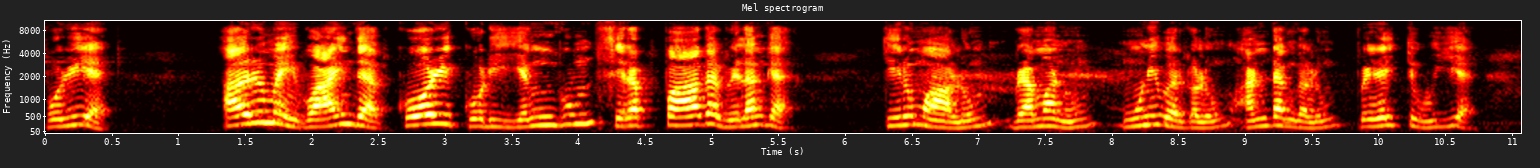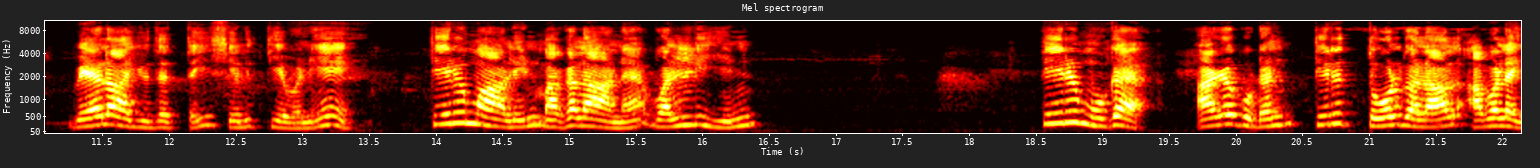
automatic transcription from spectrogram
பொழிய அருமை வாய்ந்த கோழிக்கொடி எங்கும் சிறப்பாக விளங்க திருமாலும் பிரமனும் முனிவர்களும் அண்டங்களும் பிழைத்து உய்ய வேலாயுதத்தை செலுத்தியவனே. திருமாலின் மகளான வள்ளியின் திருமுக அழகுடன் திருத்தோள்களால் அவளை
